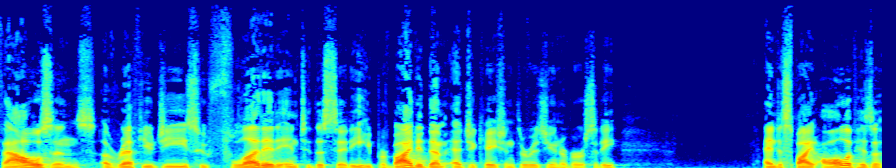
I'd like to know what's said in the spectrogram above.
thousands of refugees who flooded into the city. He provided them education through his university. And despite all of his uh,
